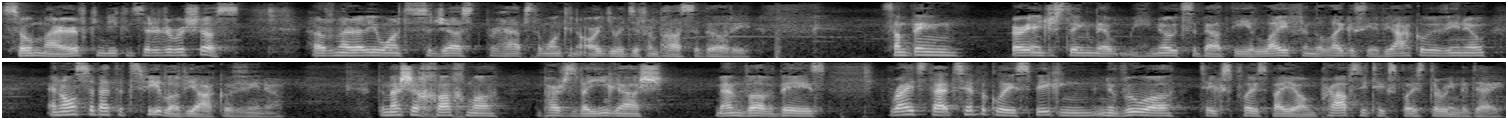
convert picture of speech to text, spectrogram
So Ma'ariv can be considered a rishus. However, my Rebbe wants to suggest perhaps that one can argue a different possibility. Something very interesting that he notes about the life and the legacy of Yaakov Avinu, and also about the tefillah of Yaakov Avinu. The Meshech Chachma in Parshas Vayigash, Memvav Beis, writes that typically speaking, Nevuah takes place by Yom. Prophecy takes place during the day.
